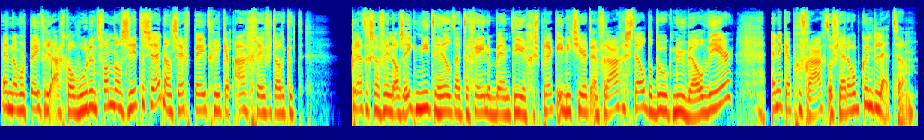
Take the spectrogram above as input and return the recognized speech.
En dan wordt Petri eigenlijk al woedend van. Dan zitten ze, dan zegt Petri... Ik heb aangegeven dat ik het prettig zou vinden als ik niet de hele tijd degene ben die een gesprek initieert en vragen stelt. Dat doe ik nu wel weer. En ik heb gevraagd of jij daarop kunt letten.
